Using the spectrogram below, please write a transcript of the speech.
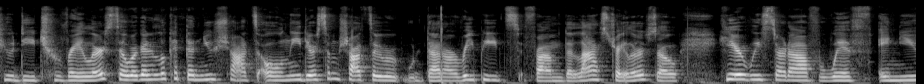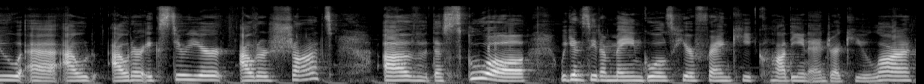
to the trailer. So we're gonna look at the new shots only. There's some shots that are, that are repeats from the last trailer. So here we start off with a new uh, out, outer exterior outer shot of the school, we can see the main ghouls here, Frankie, Clawdeen, and Dracula.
